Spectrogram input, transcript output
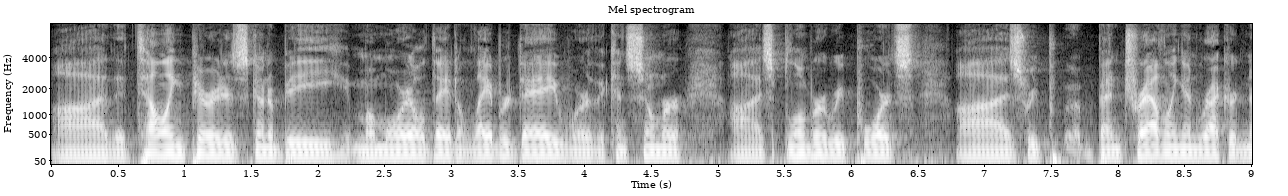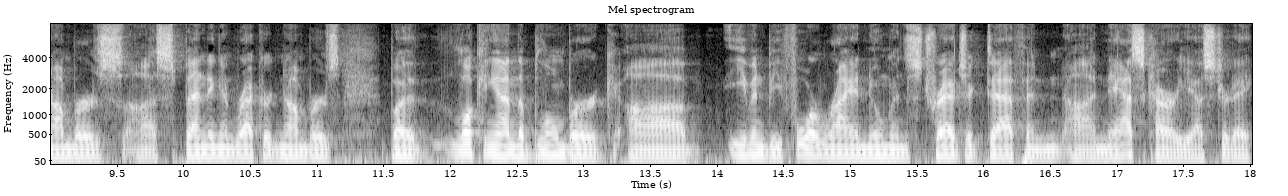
Uh, the telling period is going to be Memorial Day to Labor Day, where the consumer, uh, as Bloomberg reports, has re- been traveling in record numbers, uh, spending in record numbers. But looking on the Bloomberg uh, even before Ryan Newman's tragic death in uh, NASCAR yesterday,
